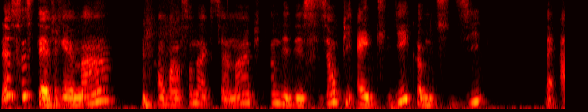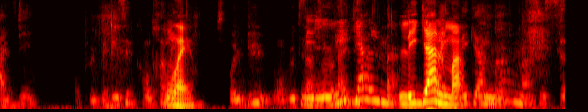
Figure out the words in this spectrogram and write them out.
Là, ça, c'était vraiment une convention d'actionnaire, puis prendre des décisions, puis être lié, comme tu dis, ben, à vie. On peut briser le contrat, Ouais. c'est pas le but. On veut que ça Mais dure à vie. légalement. Légalement. Oui, légalement, ça.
